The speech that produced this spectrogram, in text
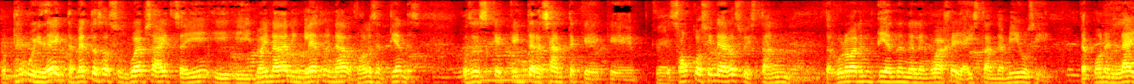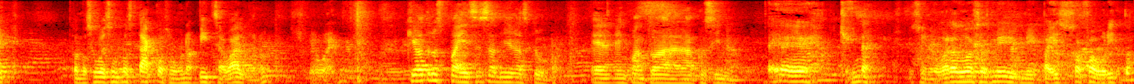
No tengo idea y te metes a sus websites ahí y, y no hay nada en inglés, no hay nada, no les entiendes. Entonces, qué, qué interesante que, que son cocineros y están, de alguna manera entienden el lenguaje y ahí están de amigos y te ponen like cuando subes unos tacos o una pizza o algo, ¿no? Pero bueno. ¿Qué otros países admiras tú en, cuanto a la cocina? Eh, China, sin lugar a dudas es mi, mi, país favorito.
